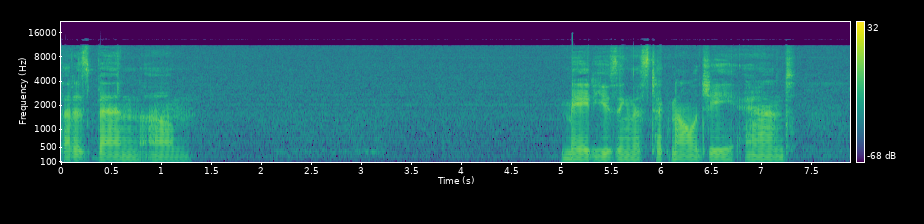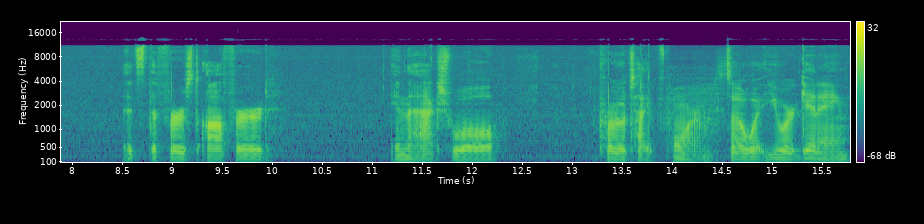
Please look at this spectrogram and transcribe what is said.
that has been um, made using this technology and it's the first offered in the actual prototype form. So what you are getting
